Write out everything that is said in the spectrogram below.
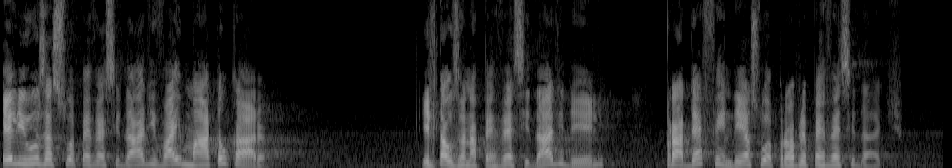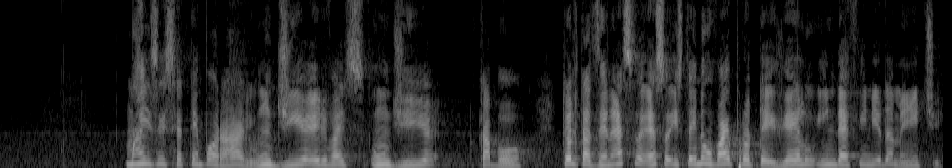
ele usa a sua perversidade e vai e mata o cara. Ele está usando a perversidade dele para defender a sua própria perversidade. Mas isso é temporário. Um dia ele vai, um dia acabou. Então ele está dizendo, essa, essa, isso aí não vai protegê-lo indefinidamente.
